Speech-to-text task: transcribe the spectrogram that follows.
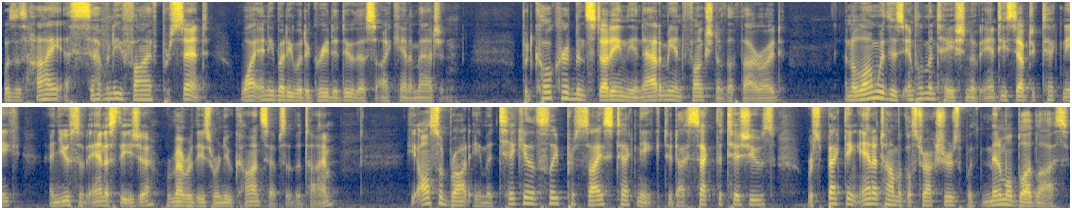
was as high as 75%. Why anybody would agree to do this, I can't imagine. But Kocher had been studying the anatomy and function of the thyroid, and along with his implementation of antiseptic technique and use of anesthesia, remember these were new concepts at the time, he also brought a meticulously precise technique to dissect the tissues, respecting anatomical structures with minimal blood loss,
